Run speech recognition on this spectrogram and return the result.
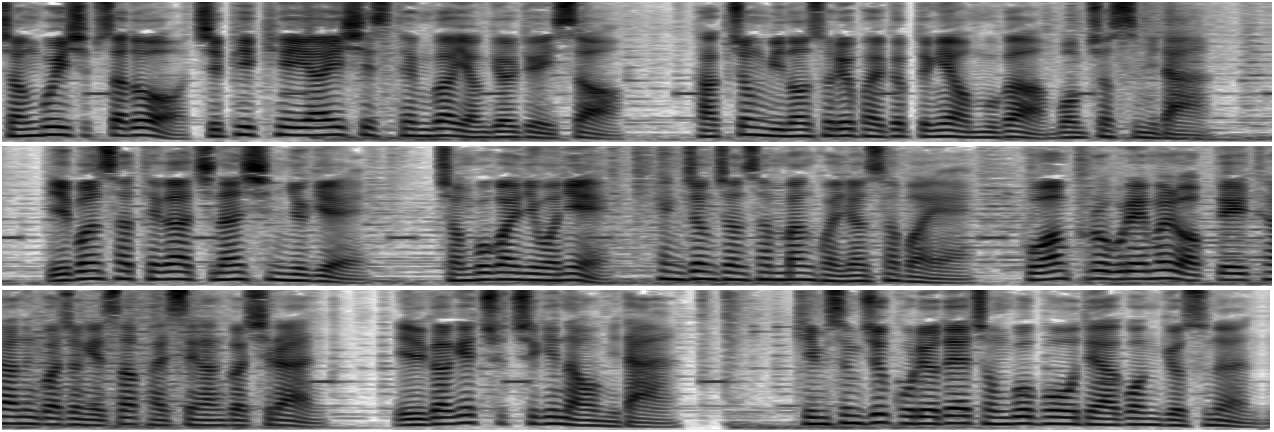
정부 24도 GPKI 시스템과 연결돼 있어 각종 민원 서류 발급 등의 업무가 멈췄습니다. 이번 사태가 지난 16일 정보관리원이 행정전산망 관련 서버에 보안 프로그램을 업데이트하는 과정에서 발생한 것이란 일각의 추측이 나옵니다. 김승주 고려대 정보보호대학원 교수는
